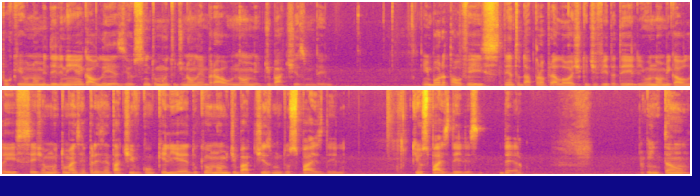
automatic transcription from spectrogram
porque o nome dele nem é gaulês e eu sinto muito de não lembrar o nome de batismo dele. Embora talvez, dentro da própria lógica de vida dele, o nome gaulês seja muito mais representativo com o que ele é do que o nome de batismo dos pais dele, que os pais deles deram. Então,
